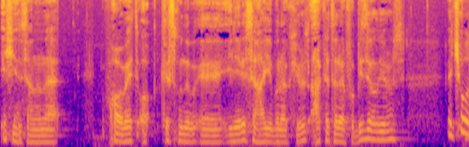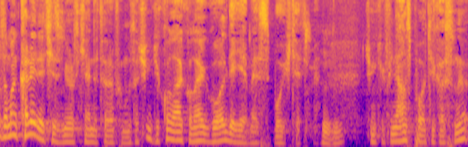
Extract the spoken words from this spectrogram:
İş insanına forvet kısmını e, ileri sahayı bırakıyoruz. Arka tarafı biz alıyoruz. Ve çoğu zaman kale de çizmiyoruz kendi tarafımıza. Çünkü kolay kolay gol de yemez bu işletme. Hı hı. Çünkü finans politikasını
